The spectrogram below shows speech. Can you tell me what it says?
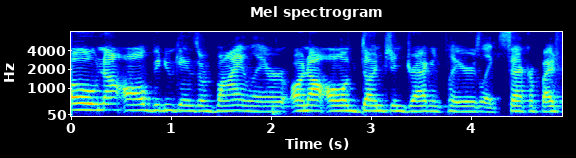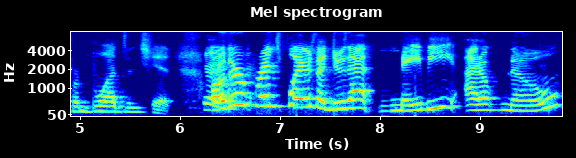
oh, not all video games are violent or, or not all Dungeon Dragon players like sacrifice for bloods and shit. Yeah. Are there French players that do that? Maybe. I don't know.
